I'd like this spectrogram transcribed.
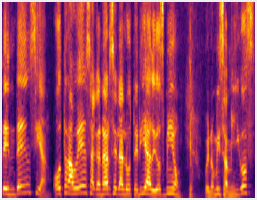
tendencia otra vez a ganarse la lotería, Dios mío. Bueno, mis amigos,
